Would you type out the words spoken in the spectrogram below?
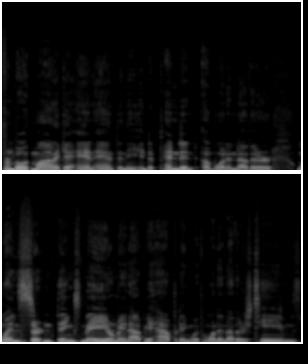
from both Monica and Anthony, independent of one another, when certain things may or may not be happening with one another's teams,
